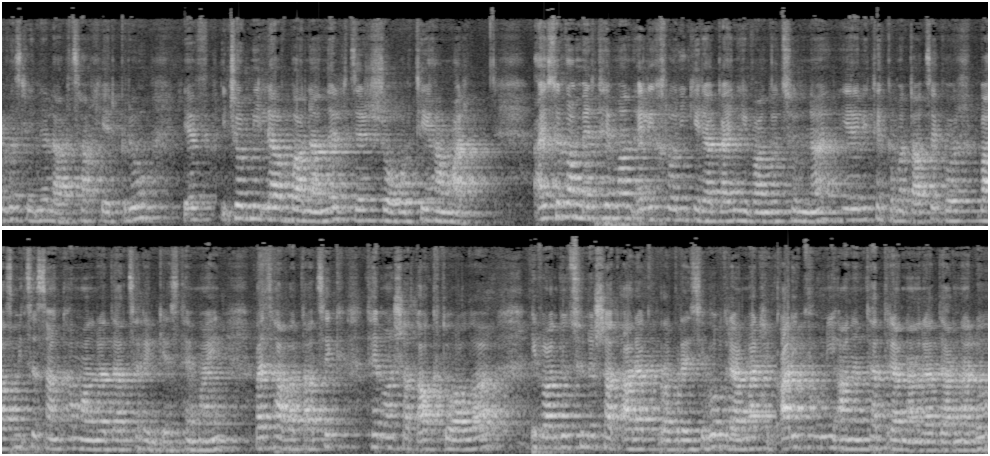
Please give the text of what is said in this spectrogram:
եւս լինել Արցախ երկրում եւ ինչ որ մի լավ բան անել ձեր ժողովրդի համար։ Այսօրվա մեր թեման էլի քրոնիկ իրակային հիվանդությունն է։ Երևի թե կմտածեք, որ բազմիցս անգամ անդրադարձել ենք այս թեմային, բայց հավատացեք, թեման շատ ակտուալ է, հիվանդությունը շատ արագ պրոգրեսիվ, դրա համար կարիք ունի անընդհատ դրան անդրադառնալու։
